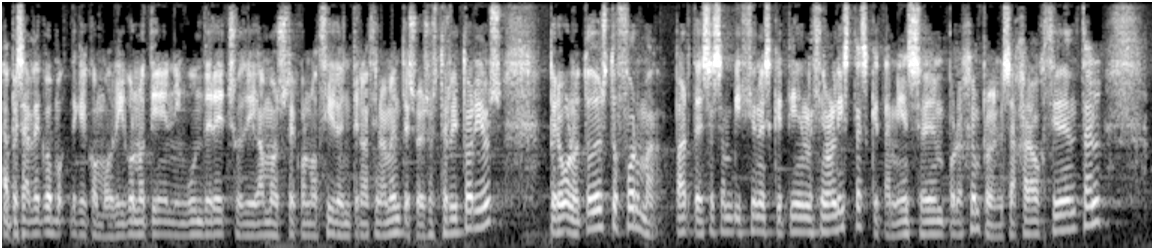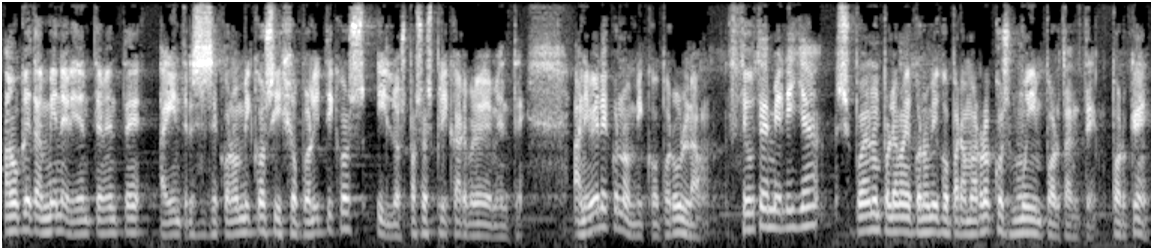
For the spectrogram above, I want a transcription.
a pesar de, que, como digo, no tiene ningún derecho, digamos, reconocido internacionalmente sobre esos territorios. Pero bueno, todo esto forma parte de esas ambiciones que tienen nacionalistas, que también se ven, por ejemplo, en el Sáhara Occidental, aunque también, evidentemente, hay intereses económicos y geopolíticos, y los paso a explicar brevemente. A nivel económico, por un lado, Ceuta y Melilla suponen un problema económico para Marruecos muy importante. ¿Por qué?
